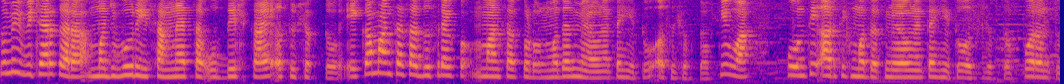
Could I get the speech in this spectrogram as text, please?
तुम्ही विचार करा मजबुरी सांगण्याचा उद्देश काय असू शकतो? एका माणसाचा दुसऱ्या माणसाकडून मदत मिळवण्याचा हेतू असू शकतो किंवा कोणती आर्थिक मदत मिळवण्याचा हेतू असू शकतो. परंतु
